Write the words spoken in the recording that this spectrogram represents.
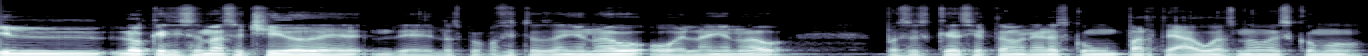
y lo que sí se me hace chido de, de los propósitos de año nuevo o el año nuevo, pues es que de cierta manera es como un parteaguas, ¿no? Es como,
